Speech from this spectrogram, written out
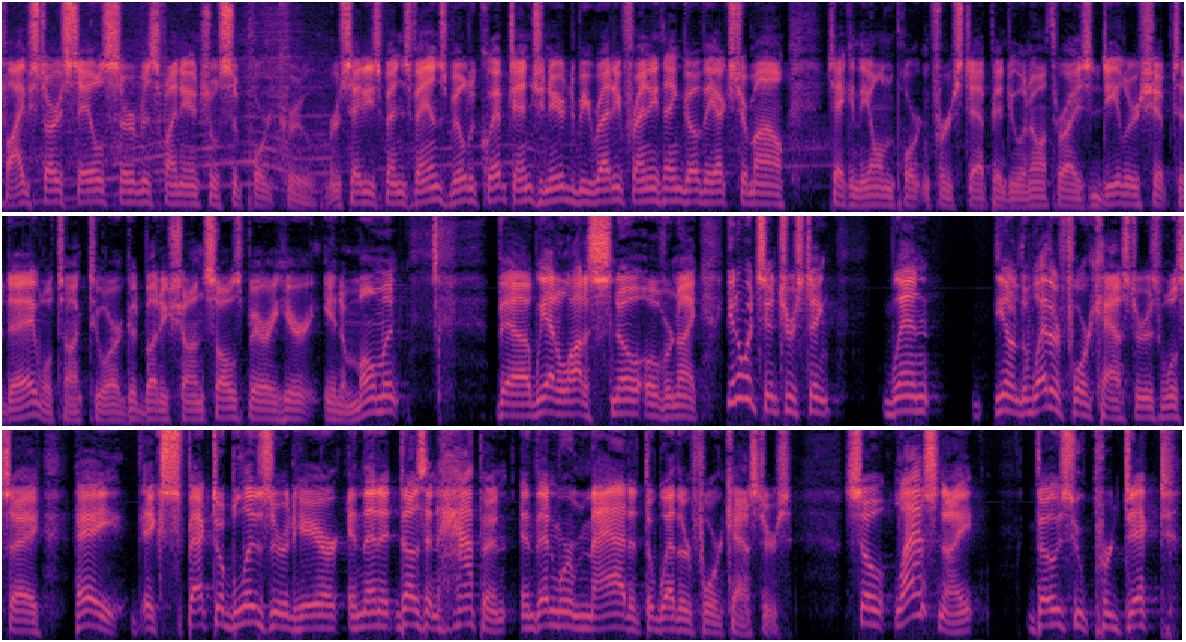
five star sales service, financial support crew. Mercedes Benz vans built, equipped, engineered to be ready for anything, go the extra mile, taking the all important first step into an authorized dealership today. We'll talk to our good buddy Sean Salisbury here in a moment. The, we had a lot of snow overnight. You know what's interesting? When you know, the weather forecasters will say, hey, expect a blizzard here, and then it doesn't happen, and then we're mad at the weather forecasters. So last night, those who predict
